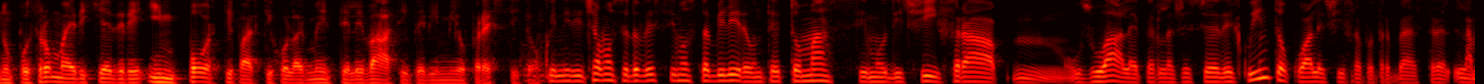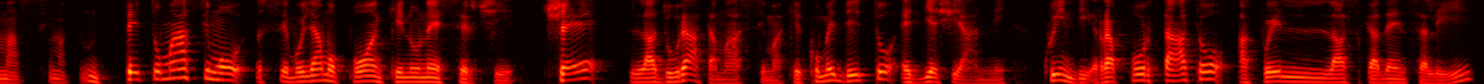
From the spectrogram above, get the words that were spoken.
non potrò mai richiedere importi particolarmente elevati per il mio prestito. Quindi diciamo se dovessimo stabilire un tetto massimo di cifra mh, usuale per la cessione del quinto, quale cifra potrebbe essere la massima? Un tetto massimo, se vogliamo, può anche non esserci. C'è la durata massima, che come detto è 10 anni. Quindi rapportato a quella scadenza lì,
